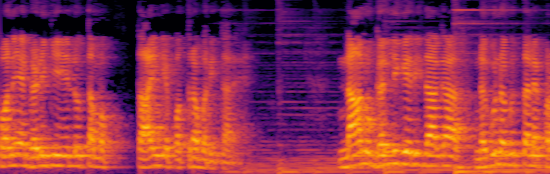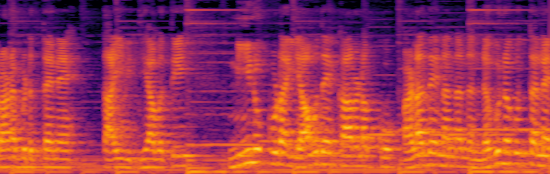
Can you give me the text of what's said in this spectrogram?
ಕೊನೆಯ ಗಳಿಗೆಯಲ್ಲೂ ತಮ್ಮ ತಾಯಿಗೆ ಪತ್ರ ಬರೀತಾರೆ. ನಾನು ಗಲ್ಲಿಗೇರಿದಾಗ ನಗು ನಗುತ್ತಲೇ ಪ್ರಾಣ ಬಿಡುತ್ತೇನೆ. ತಾಯಿ ವಿದ್ಯಾವತಿ, ನೀನು ಕೂಡ ಯಾವುದೇ ಕಾರಣಕ್ಕೂ ಅಳದೆ ನನ್ನನ್ನು ನಗು ನಗುತ್ತಲೇ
